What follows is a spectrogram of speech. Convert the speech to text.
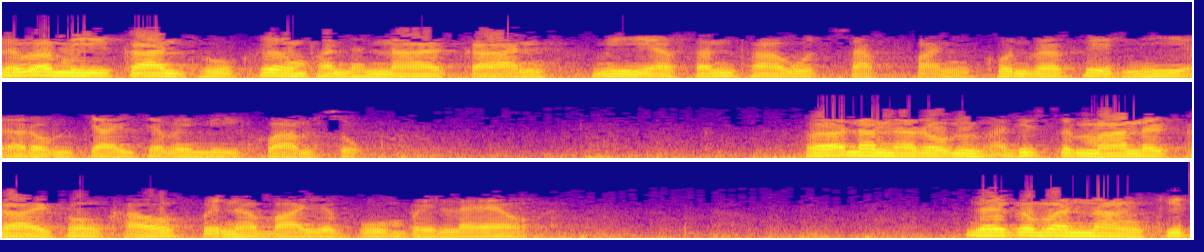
หรือว่ามีการถูกเครื่องพันธนาการ มีอสันพาวุธสับฟัน คนประเภทนี้อารมณ์ใจจะไม่มีความสุข เพราะนั่นอารมณ์อธิสมานในกายของเขาเป็นอบายภูมิไปแล้วเลยก็มานั่งคิด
